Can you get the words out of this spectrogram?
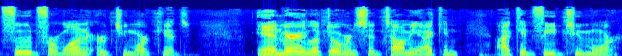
food for one or two more kids. And Mary looked over and said, "Tommy, I can I can feed two more."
